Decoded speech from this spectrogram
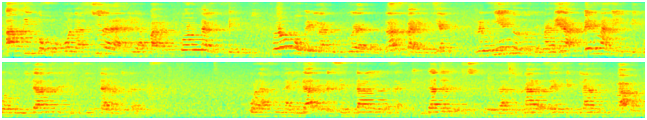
así como con la ciudadanía para fortalecer y promover la cultura de la transparencia, reuniéndonos de manera permanente con entidades de distinta naturaleza. Con la finalidad de presentarles las actividades relacionadas a este plan de trabajo,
